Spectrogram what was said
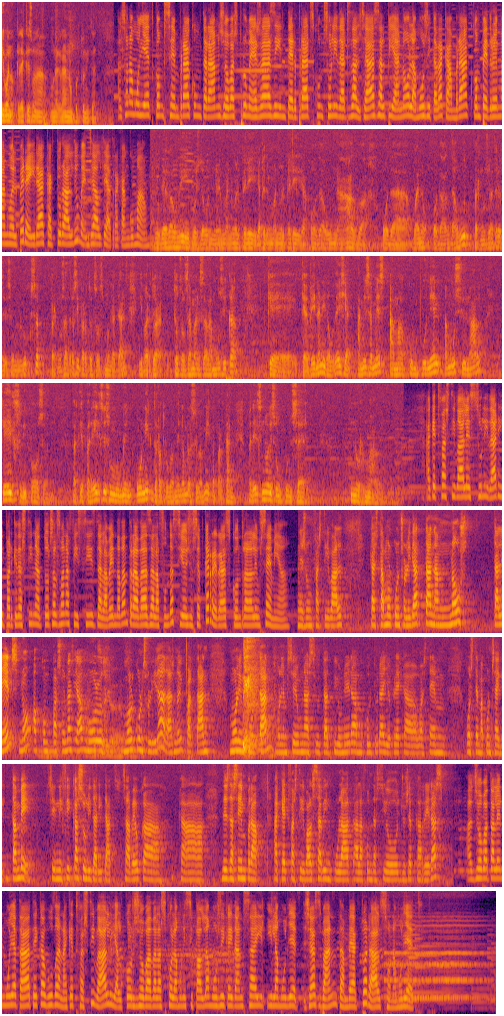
i bueno, crec que és una, una gran oportunitat. El Sona Mollet, com sempre, comptarà amb joves promeses i intèrprets consolidats del jazz, el piano o la música de cambra, com Pedro Emanuel Pereira, que actuarà el diumenge al Teatre Can Gomà. Poder gaudir doncs, d'un Emanuel Pereira, Pedro Manuel Pereira, o d'una Alba, o, de, bueno, o del Daud, per nosaltres és un luxe, per nosaltres i per tots els molletans i per tots els amants de la música que, que venen i gaudeixen. A més a més, amb el component emocional que ells li posen perquè per ells és un moment únic de retrobament amb la seva amiga, per tant, per ells no és un concert normal. Aquest festival és solidari perquè destina tots els beneficis de la venda d'entrades a la Fundació Josep Carreras contra la leucèmia. És un festival que està molt consolidat tant amb nous talents no? com persones ja molt, molt consolidades no? i per tant molt important. Volem ser una ciutat pionera en cultura i jo crec que ho estem, ho estem aconseguint. També significa solidaritat. Sabeu que, que des de sempre aquest festival s'ha vinculat a la Fundació Josep Carreras. El jove talent molletà té cabuda en aquest festival i el cor jove de l'Escola Municipal de Música i Dansa i la Mollet Jazz Band també actuarà al Sona Mollet.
